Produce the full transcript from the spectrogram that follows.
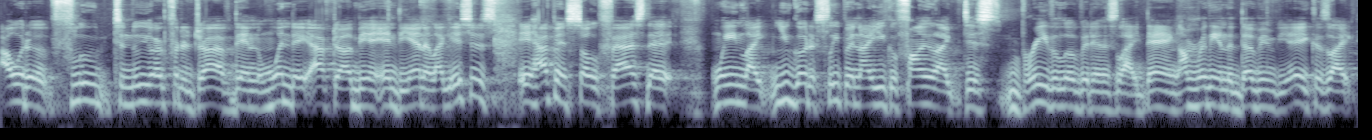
I would have flew to New York for the draft. Then one day after I'd be in Indiana. Like it's just it happens so fast that when like you go to sleep at night, you can finally like just breathe a little bit, and it's like, dang, I'm really in the WNBA because like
